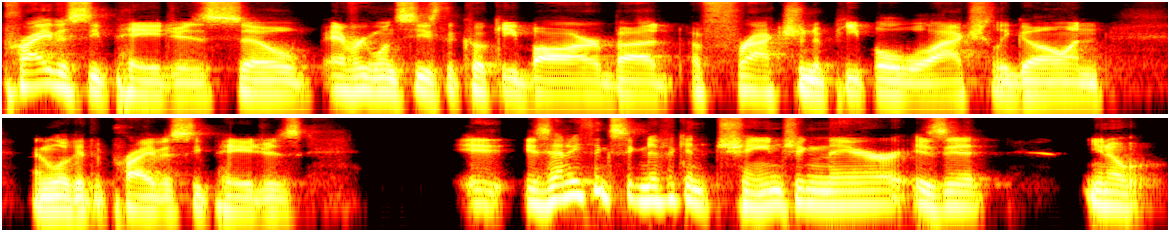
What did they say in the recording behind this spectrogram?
privacy pages. So everyone sees the cookie bar, but a fraction of people will actually go and and look at the privacy pages. Is anything significant changing there? Is it you know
